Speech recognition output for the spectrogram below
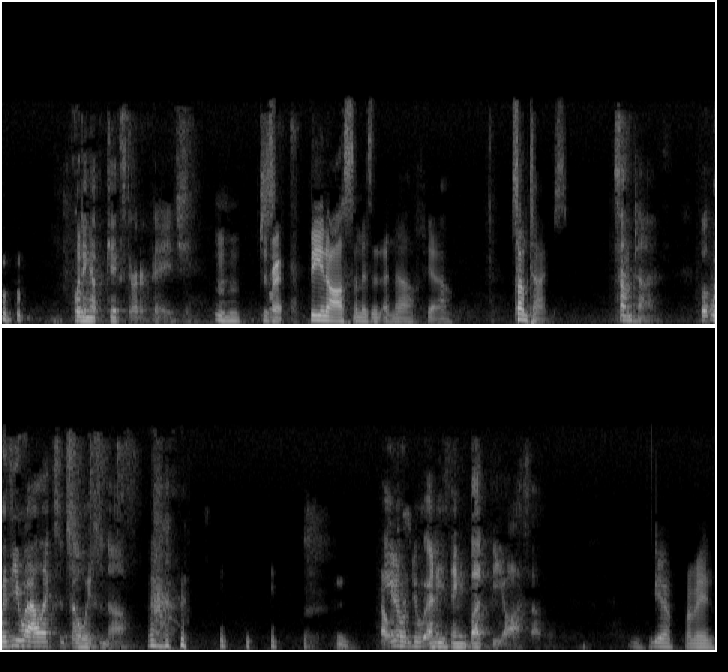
putting up a Kickstarter page. mm-hmm. just Right. being awesome isn't enough, you know. Sometimes. Sometimes. But with you, Alex, it's always enough. You don't do anything but be awesome. Yeah, I mean,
